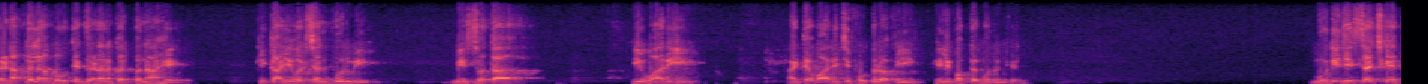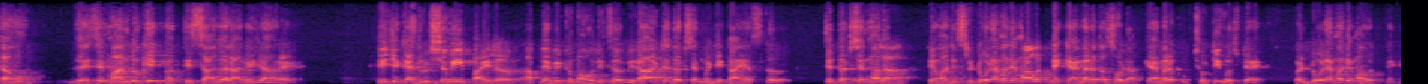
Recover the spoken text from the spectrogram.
कारण आपल्याला बहुतेक जणांना कल्पना आहे की काही वर्षांपूर्वी मी स्वतः ही वारी आणि त्या वारीची फोटोग्राफी हेलिकॉप्टर मधून केली. मोदी जी सच कहता हूं जैसे मान लो की एक भक्ती सागर आगे जा रहा है. ते जे काय दृश्य मी पाहिलं आपल्या विठू माऊलीचं विराट दर्शन म्हणजे काय असतं? ते दर्शन मला तेव्हा दिसलं. डोळ्यामध्ये मावत नाही. कॅमेरा तर सोडा. कॅमेरा खूप छोटी गोष्ट आहे पण डोळ्यामध्ये मावत नाही.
